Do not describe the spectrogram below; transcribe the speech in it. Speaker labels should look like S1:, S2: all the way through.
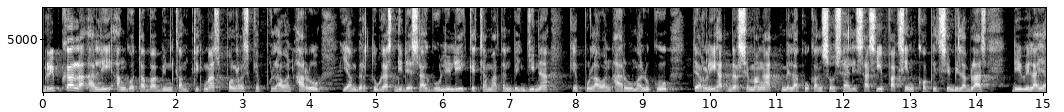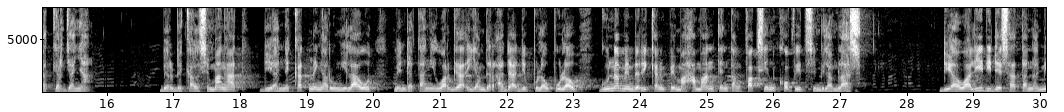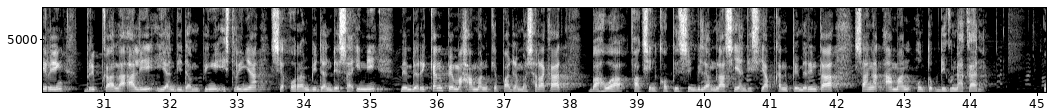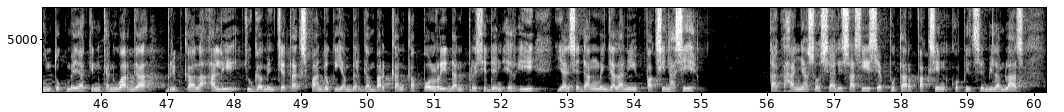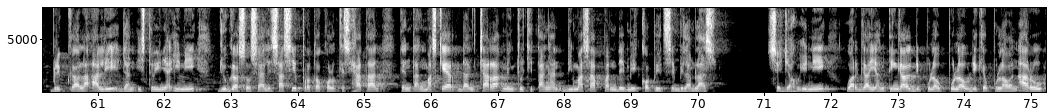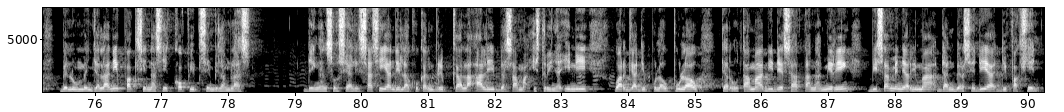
S1: Bribka La Ali, anggota Babin Kamtikmas Polres Kepulauan Aru yang bertugas di Desa Gulili, Kecamatan Benjina, Kepulauan Aru, Maluku, terlihat bersemangat melakukan sosialisasi vaksin COVID-19 di wilayah kerjanya. Berbekal semangat, dia nekat mengarungi laut, mendatangi warga yang berada di pulau-pulau guna memberikan pemahaman tentang vaksin COVID-19. Diawali di desa Tanah Miring, Bribka La Ali yang didampingi istrinya, seorang bidan desa ini, memberikan pemahaman kepada masyarakat bahwa vaksin COVID-19 yang disiapkan pemerintah sangat aman untuk digunakan. Untuk meyakinkan warga, Bribka La Ali juga mencetak spanduk yang bergambarkan Kapolri dan Presiden RI yang sedang menjalani vaksinasi. Tak hanya sosialisasi seputar vaksin COVID-19, Bribka La Ali dan istrinya ini juga sosialisasi protokol kesehatan tentang masker dan cara mencuci tangan di masa pandemi COVID-19. Sejauh ini, warga yang tinggal di pulau-pulau di Kepulauan Aru belum menjalani vaksinasi COVID-19 dengan sosialisasi yang dilakukan Bribka Ali bersama istrinya ini, warga di pulau-pulau, terutama di desa Tanah Miring, bisa menerima dan bersedia divaksin.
